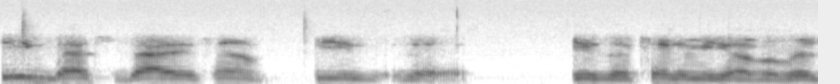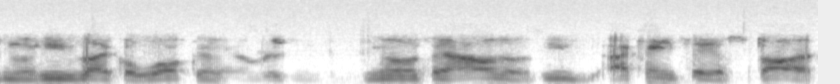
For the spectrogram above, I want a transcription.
He that's that is him. He's the he's the epitome of original. He's like a walking original. You know what I'm saying? I don't know. He's I can't say a star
